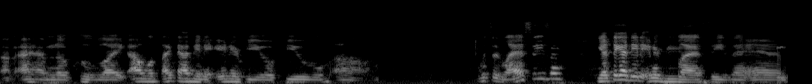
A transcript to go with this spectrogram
I, I have no clue. Like, I was like, I did an interview a few, um, was it last season? Yeah, I think I did an interview last season, and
